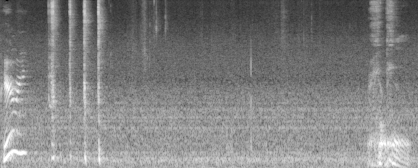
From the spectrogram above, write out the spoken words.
Perry.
